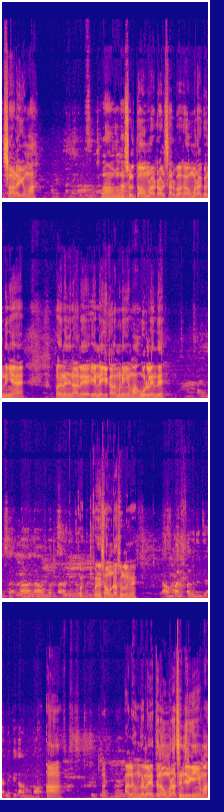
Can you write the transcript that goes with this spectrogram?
அஸ்லாம் வலைக்கம்மா அஸ்லாம் சுல்தான் உம்ரா ட்ராவல் சார்பாக உம்ராக்கு வந்தீங்க. பதினஞ்சு நாள். என்னைக்கு கிளம்புனீங்கம்மா? ஊர்லேருந்து? கொஞ்சம் சவுண்டாக சொல்லுங்கள் நவம்பர் பதினஞ்சு அன்னைக்கு கிளம்பணும் ஆ. அலமதுல்லா எத்தனை உம்ரா செஞ்சுருக்கீங்கம்மா.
